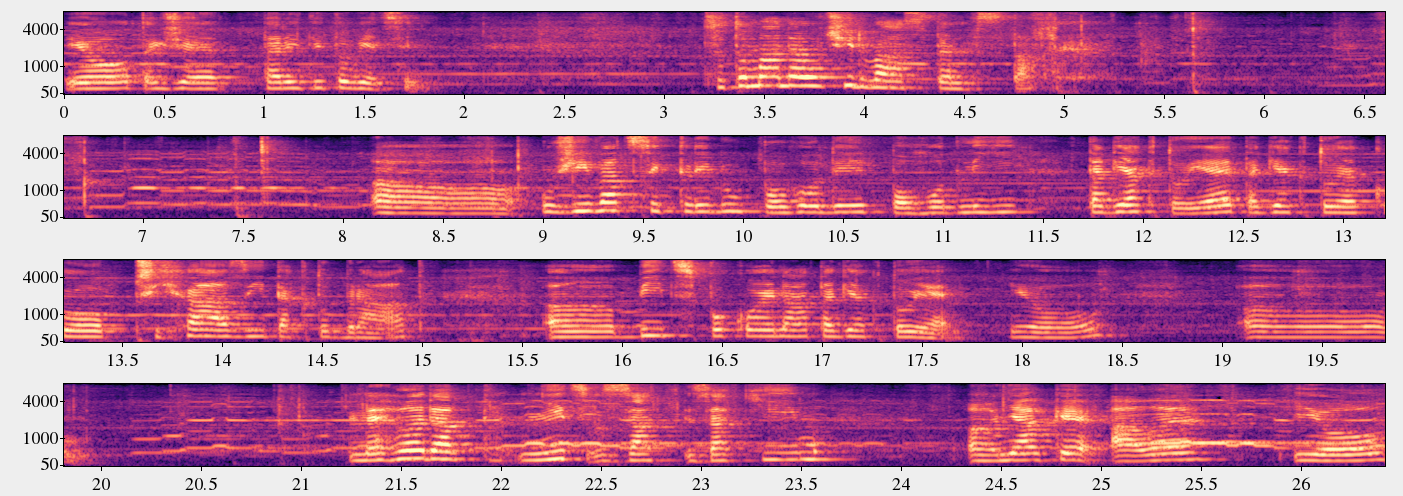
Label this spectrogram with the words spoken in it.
jo, takže tady tyto věci. Co to má naučit vás ten vztah? Uh, užívat si klidu, pohody, pohodlí, tak jak to je, tak jak to jako přichází, tak to brát. Uh, být spokojená tak, jak to je, jo. Uh, nehledat nic za, zatím, uh, nějaké ale, jo,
